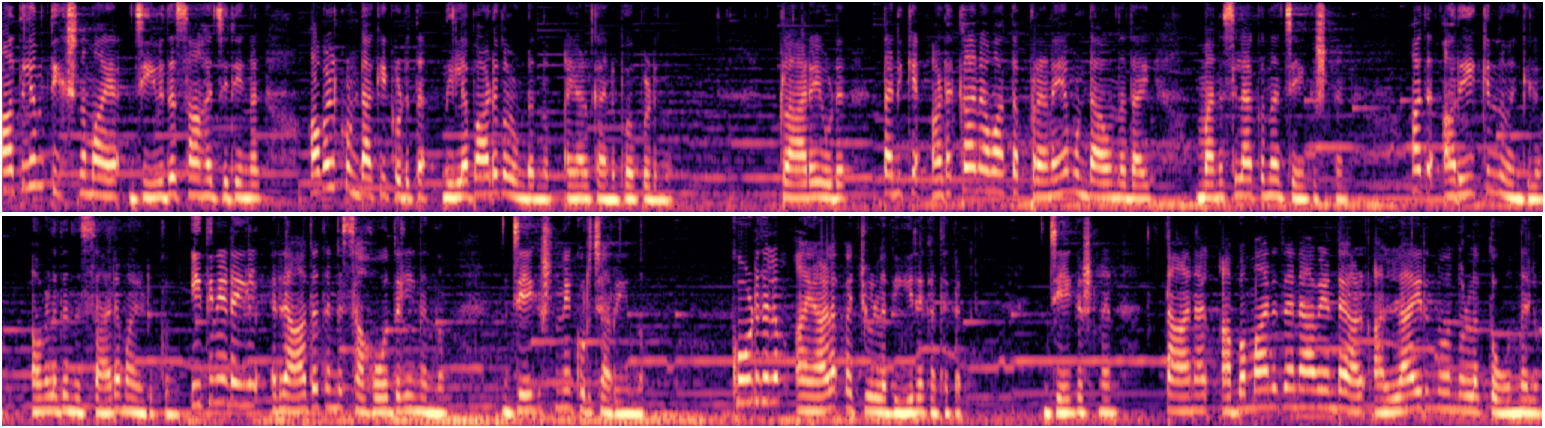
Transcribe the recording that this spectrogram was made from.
അതിലും തീക്ഷ്ണമായ ജീവിത സാഹചര്യങ്ങൾ അവൾക്കുണ്ടാക്കി കൊടുത്ത നിലപാടുകളുണ്ടെന്നും അയാൾക്ക് അനുഭവപ്പെടുന്നു. ക്ലാരയോട് തനിക്ക് അടക്കാനാവാത്ത പ്രണയമുണ്ടാവുന്നതായി മനസ്സിലാക്കുന്ന ജയകൃഷ്ണൻ അത് അറിയിക്കുന്നുവെങ്കിലും അവൾ അത് നിസ്സാരമായി എടുക്കുന്നു. ഇതിനിടയിൽ രാധ തന്റെ സഹോദരിൽ നിന്നും ജയകൃഷ്ണനെ കുറിച്ച് അറിയുന്നു. കൂടുതലും അയാളെ പറ്റിയുള്ള വീരകഥകൾ. ജയകൃഷ്ണൻ താനാൽ അപമാനിതനാവേണ്ട ആൾ അല്ലായിരുന്നു എന്നുള്ള തോന്നലും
